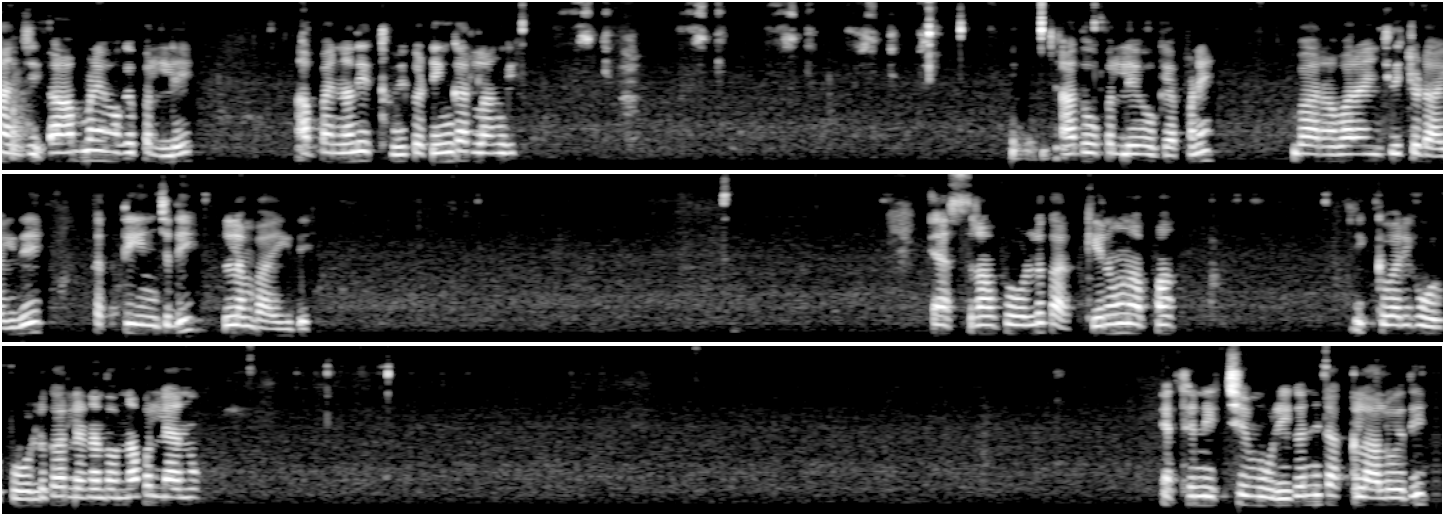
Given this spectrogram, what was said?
ਹਾਂਜੀ, ਆਹ ਬਣੇ ਹੋ ਗਏ ਪੱਲੇ। ਆਪਾਂ ਇਹਨਾਂ ਦੀ ਇੱਥੋਂ ਵੀ ਕਟਿੰਗ ਕਰ ਲਾਂਗੇ। ਆ ਦੋ ਪੱਲੇ ਹੋ ਗਏ ਆਪਣੇ। 12 12 ਇੰਚ ਦੀ ਚੌੜਾਈ ਦੇ 31 ਇੰਚ ਦੀ ਲੰਬਾਈ ਦੇ। ਇਸ ਤਰ੍ਹਾਂ ਫੋਲਡ ਕਰਕੇ ਨਾ ਹੁਣ ਆਪਾਂ ਇੱਕ ਵਾਰੀ ਹੋਰ ਫੋਲਡ ਕਰ ਲੈਣਾ ਦੋਨਾਂ ਪੱਲਿਆਂ ਨੂੰ। ਇੱਥੇ ਨੀਚੇ ਮੂਰੀ ਕਰਨੀ ਟੱਕ ਲਾ ਲਓ ਇਹਦੀ।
